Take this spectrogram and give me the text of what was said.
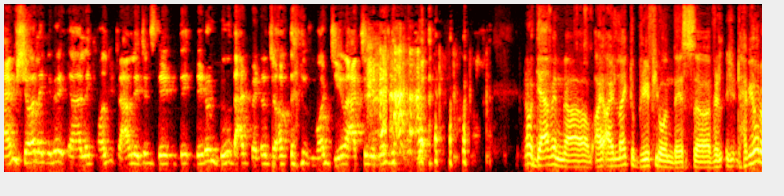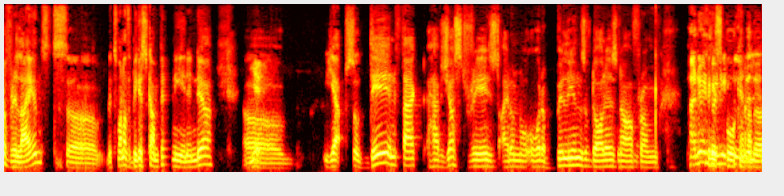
I, am sure, like you know, uh, like all the travel agents, they, they they don't do that better job than what Jio actually did. Gavin, uh, I, would like to brief you on this. Uh, have you heard of Reliance? Uh, it's one of the biggest company in India. yeah. Uh, yeah. So they, in fact, have just raised I don't know over a billions of dollars now from Facebook and other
